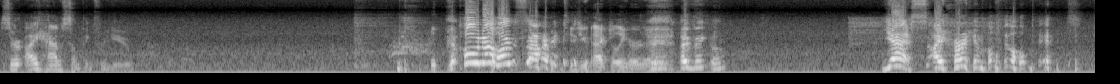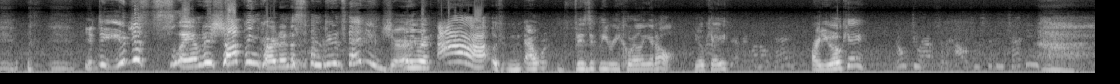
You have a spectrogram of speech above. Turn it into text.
Sir, I have something for you. oh no, I'm sorry. Did you actually hurt him? I think. Oh. Yes, I hurt him a little bit. You do, you just slammed a shopping cart into some dude's head, you jerk. And he went ah, without physically recoiling at all. You okay? Is everyone okay? Are you okay? Don't you have some houses to be checking?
